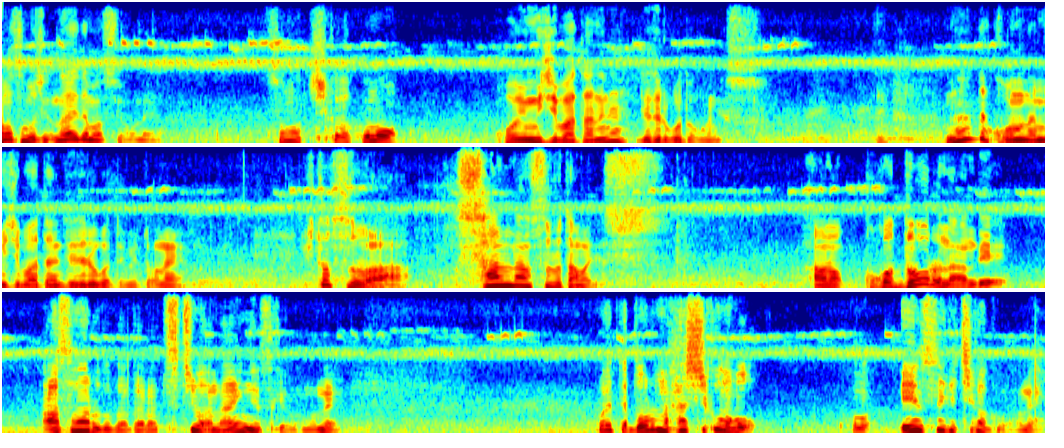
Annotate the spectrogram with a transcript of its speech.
松虫が鳴いてますよね。その近くのこういう道端にね、出てることが多いんです。なんでこんな道端に出てるかというとね、一つは産卵するためです。あの、ここ道路なんで、アスファルトだから土はないんですけどもね、こうやって道路の端っこの方、この縁石近くはね、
